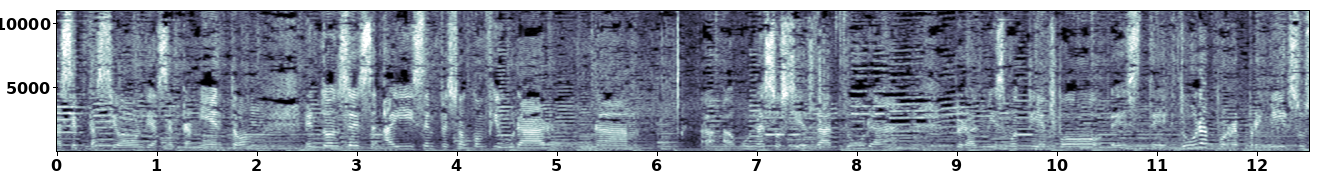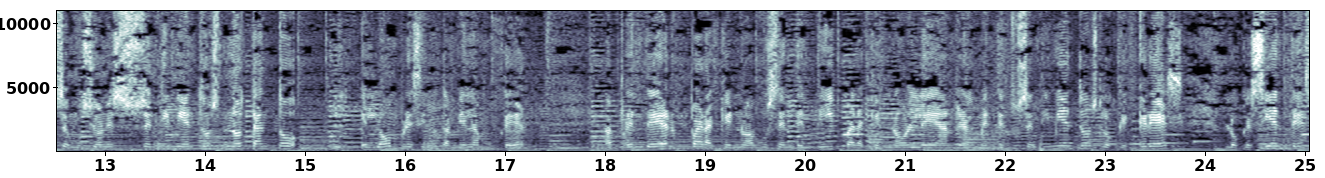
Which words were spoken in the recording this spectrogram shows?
aceptación, de acercamiento. Entonces ahí se empezó a configurar una una sociedad dura, pero al mismo tiempo este, dura por reprimir sus emociones, sus sentimientos, no tanto el hombre, sino también la mujer. Aprender para que no abusen de ti, para que no lean realmente tus sentimientos, lo que crees, lo que sientes,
